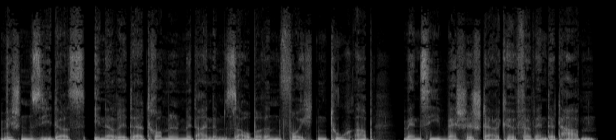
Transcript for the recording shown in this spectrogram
Wischen Sie das Innere der Trommel mit einem sauberen, feuchten Tuch ab, wenn Sie Wäschestärke verwendet haben.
